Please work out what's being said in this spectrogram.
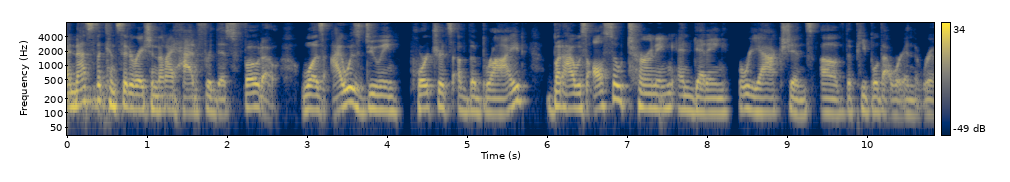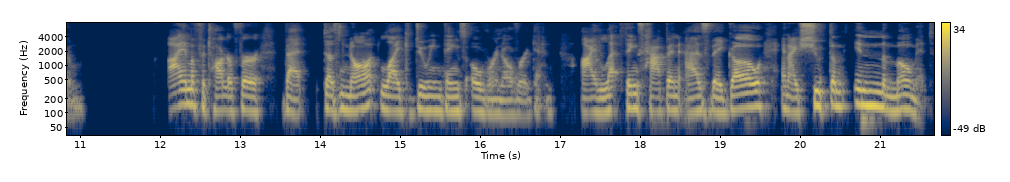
And that's the consideration that I had for this photo was I was doing portraits of the bride, but I was also turning and getting reactions of the people that were in the room. I am a photographer that does not like doing things over and over again. I let things happen as they go and I shoot them in the moment.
